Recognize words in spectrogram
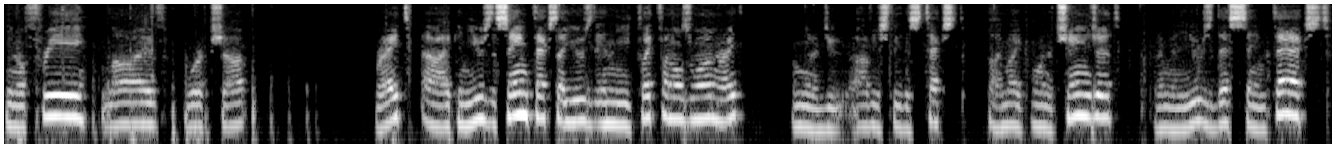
you know free live workshop right? Uh, I can use the same text I used in the ClickFunnels one right? I'm going to do obviously this text I might want to change it but I'm going to use this same text.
